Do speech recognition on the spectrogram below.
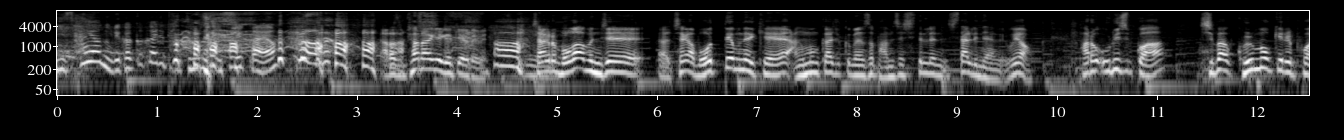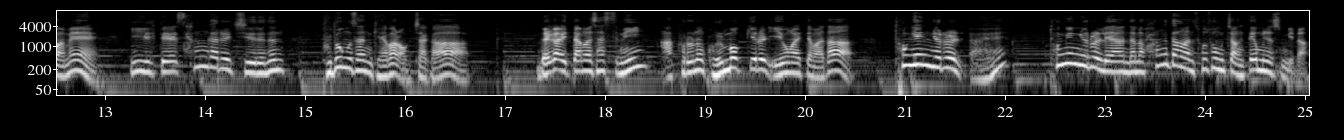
이 사연 우리가 끝까지 다 들을 수 있을까요? 알아서 편하게 읽을게요, 그러면. 자, 그럼 뭐가 문제, 아, 제가 뭐 때문에 이렇게 악몽까지 꾸면서 밤새 시달린, 시달리냐고요. 바로 우리 집과 집 앞 골목길을 포함해 이 일대에 상가를 지으려는 부동산 개발업자가 내가 이 땅을 샀으니 앞으로는 골목길을 이용할 때마다 통행료를, 에? 통행료를 내야 한다는 황당한 소송장 때문이었습니다.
